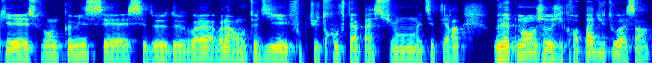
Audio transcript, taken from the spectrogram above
qui est souvent commise, c'est de, voilà, voilà, on te dit il faut que tu trouves ta passion, etc. Honnêtement, je n'y crois pas du tout à ça.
